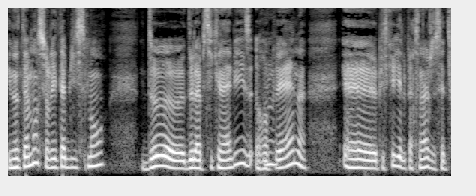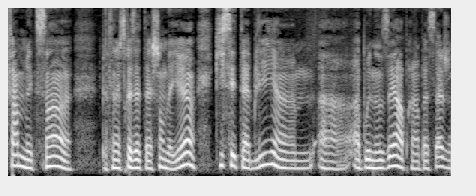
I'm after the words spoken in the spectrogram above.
et notamment sur l'établissement de, euh, de la psychanalyse européenne, mm. puisqu'il y a le personnage de cette femme médecin, personnage très attachant d'ailleurs, qui s'établit à, à Buenos Aires après un passage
